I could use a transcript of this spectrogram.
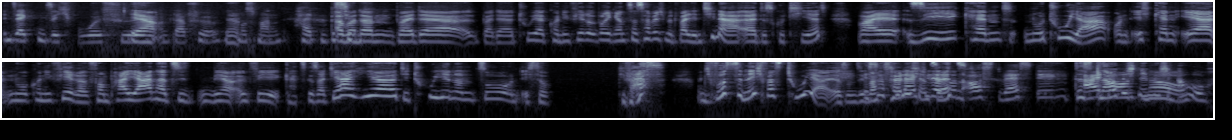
Insekten sich wohlfühlen ja. und dafür ja. muss man halt ein bisschen. Aber dann bei der bei der Thuja Conifere übrigens, das habe ich mit Valentina äh, diskutiert, weil sie kennt nur Thuja und ich kenne eher nur Conifere. Vor ein paar Jahren hat sie mir irgendwie hat's gesagt, ja hier die Thujen und so und ich so, die was? Und ich wusste nicht, was Thuja ist. Und sie ist war das völlig vielleicht entsetzt. wieder so ein Ost-West-Ding? Das glaube ich nämlich know. auch.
